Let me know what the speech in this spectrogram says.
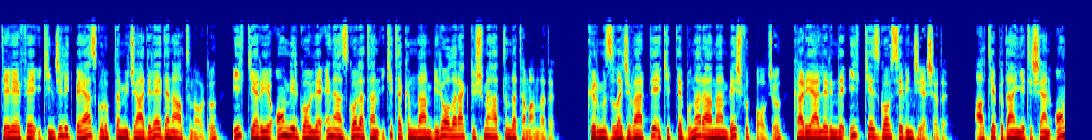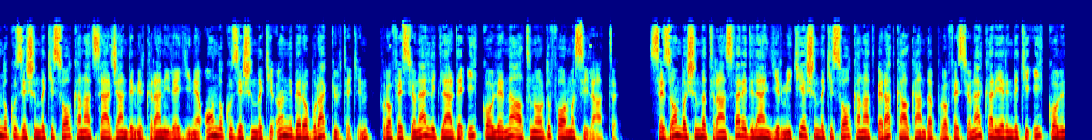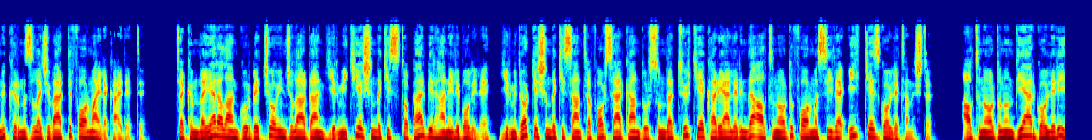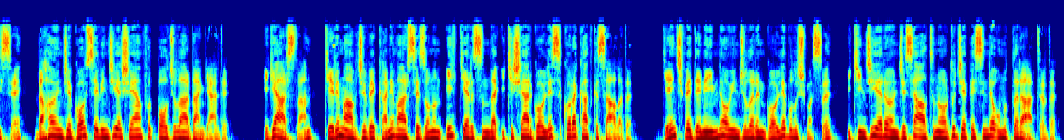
TLF 2. Lig Beyaz Grup'ta mücadele eden Altınordu, ilk yarıyı 11 golle en az gol atan iki takımdan biri olarak düşme hattında tamamladı. Kırmızı lacivertli ekipte buna rağmen 5 futbolcu, kariyerlerinde ilk kez gol sevinci yaşadı. Altyapıdan yetişen 19 yaşındaki sol kanat Sercan Demirkıran ile yine 19 yaşındaki ön libero Burak Gültekin, profesyonel liglerde ilk gollerini Altınordu formasıyla attı. Sezon başında transfer edilen 22 yaşındaki sol kanat Berat Kalkan da profesyonel kariyerindeki ilk golünü kırmızı lacivertli formayla kaydetti. Takımda yer alan gurbetçi oyunculardan 22 yaşındaki stoper Birhan Elibol ile 24 yaşındaki santrafor Serkan Dursun da Türkiye kariyerlerinde Altınordu formasıyla ilk kez golle tanıştı. Altınordu'nun diğer golleri ise daha önce gol sevinci yaşayan futbolculardan geldi. İge Arslan, Kerim Avcı ve Kanivar sezonun ilk yarısında ikişer golle skora katkı sağladı. Genç ve deneyimli oyuncuların golle buluşması, ikinci yarı öncesi Altınordu cephesinde umutları artırdı.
